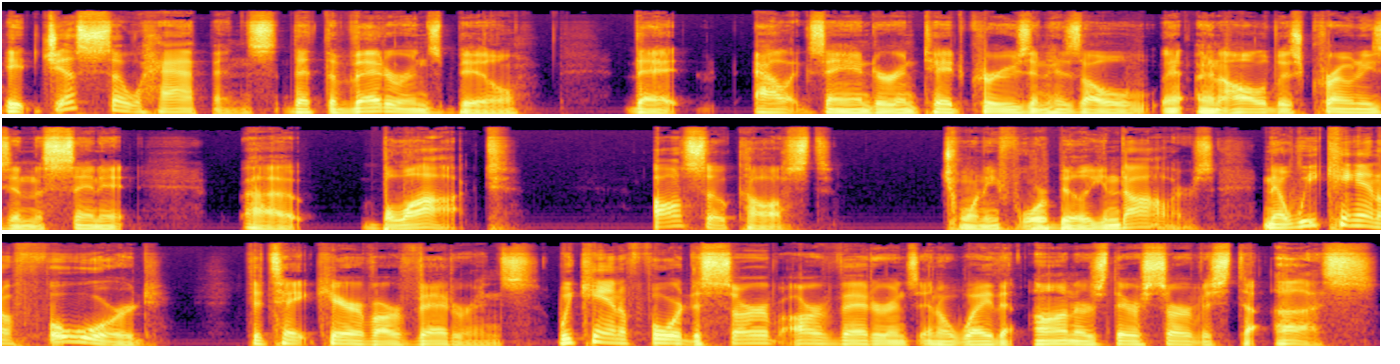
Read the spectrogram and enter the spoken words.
It just so happens that the veterans bill that Alexander and Ted Cruz and his old and all of his cronies in the Senate uh, blocked also cost $24 billion. Now, we can't afford to take care of our veterans. We can't afford to serve our veterans in a way that honors their service to us,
